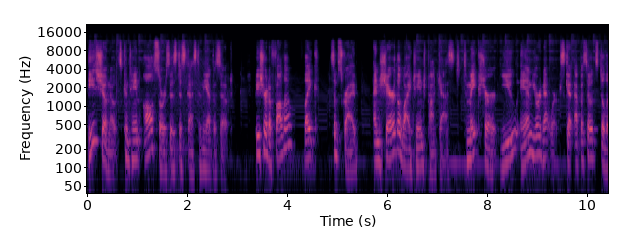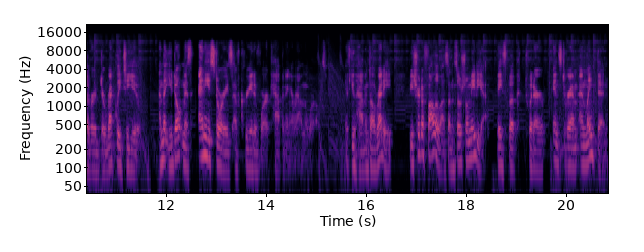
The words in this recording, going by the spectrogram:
These show notes contain all sources discussed in the episode. Be sure to follow, like, subscribe, and share the Why Change podcast to make sure you and your networks get episodes delivered directly to you and that you don't miss any stories of creative work happening around the world. If you haven't already, be sure to follow us on social media Facebook, Twitter, Instagram, and LinkedIn.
